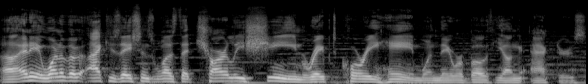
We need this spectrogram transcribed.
Uh, anyway, one of the accusations was that Charlie Sheen raped Corey Haim when they were both young actors.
